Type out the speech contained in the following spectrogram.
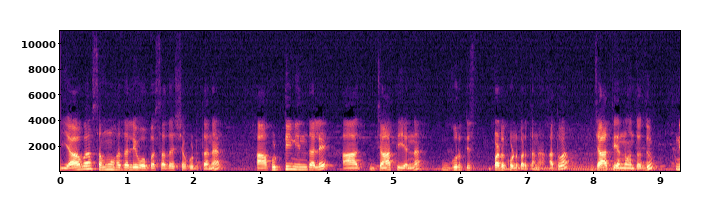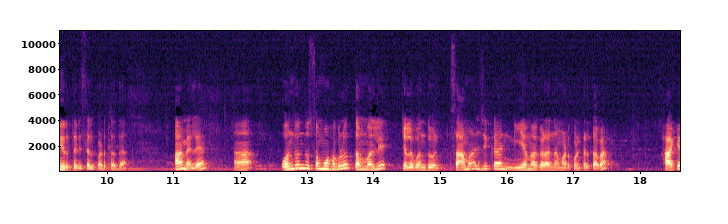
ಯಾವ ಸಮೂಹದಲ್ಲಿ ಒಬ್ಬ ಸದಸ್ಯ ಹುಟ್ಟುತ್ತಾನೆ ಆ ಹುಟ್ಟಿನಿಂದಲೇ ಆ ಜಾತಿಯನ್ನು ಗುರುತಿಸ್, ಪಡ್ಕೊಂಡು ಬರ್ತಾನೆ, ಅಥವಾ ಜಾತಿ ಅನ್ನುವಂಥದ್ದು ನಿರ್ಧರಿಸಲ್ಪಡ್ತದೆ. ಆಮೇಲೆ ಒಂದೊಂದು ಸಮೂಹಗಳು ತಮ್ಮಲ್ಲಿ ಕೆಲವೊಂದು ಸಾಮಾಜಿಕ ನಿಯಮಗಳನ್ನು ಮಾಡ್ಕೊಂಡಿರ್ತವೆ. ಹಾಗೆ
